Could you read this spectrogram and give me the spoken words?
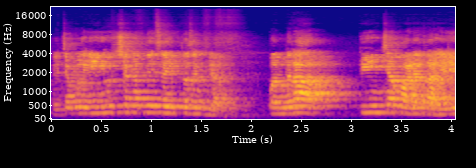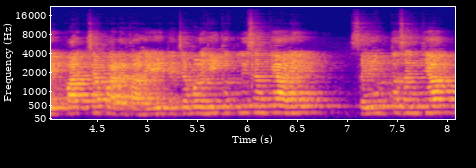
त्याच्यामुळे ही येऊच शकत नाही संयुक्त संख्या. पंधरा तीनच्या पाड्यात आहे पाचच्या पाड्यात आहे. त्याच्यामुळे ही कुठली संख्या आहे? संयुक्त संख्या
